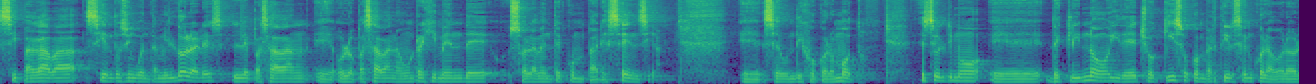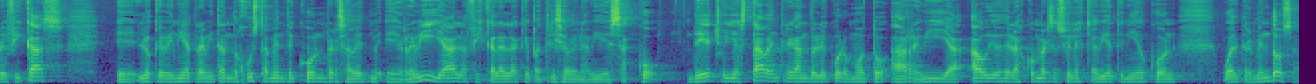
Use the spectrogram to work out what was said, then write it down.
si pagaba 150 mil dólares, le pasaban eh, o lo pasaban a un régimen de solamente comparecencia, eh, según dijo Coromoto. Este último eh, declinó y de hecho quiso convertirse en colaborador eficaz lo que venía tramitando justamente con Bersabet Revilla, la fiscal a la que Patricia Benavides sacó. De hecho, ya estaba entregándole Coromoto a Revilla audios de las conversaciones que había tenido con Walter Mendoza,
